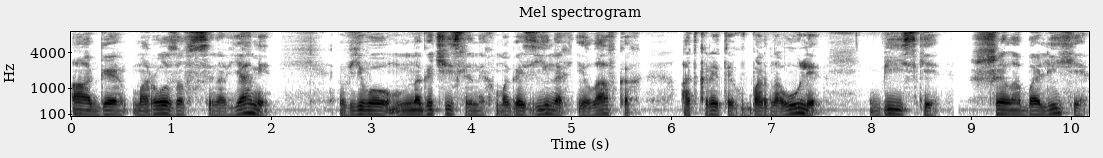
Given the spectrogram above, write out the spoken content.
А.Г. Морозов с сыновьями, в его многочисленных магазинах и лавках, открытых в Барнауле, Бийске, Шелобалихе,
